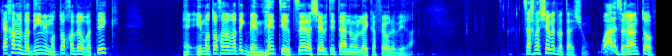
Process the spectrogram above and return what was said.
ככה מוודאים אם אותו חבר ותיק, אם אותו חבר ותיק באמת ירצה לשבת איתנו לקפה או לבירה. צריך לשבת מתישהו. וואלה, זה רעיון טוב.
